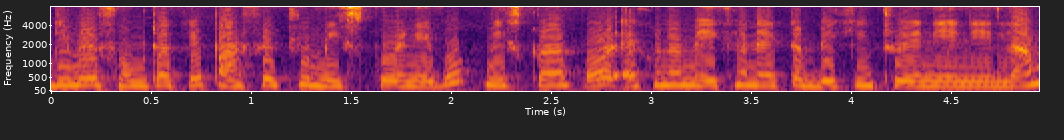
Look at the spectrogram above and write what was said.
ডিমের ফোমটাকে পারফেক্টলি মিক্স করে নিব। মিক্স করার পর এখন আমি এখানে একটা বেকিং ট্রে নিয়ে নিলাম।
